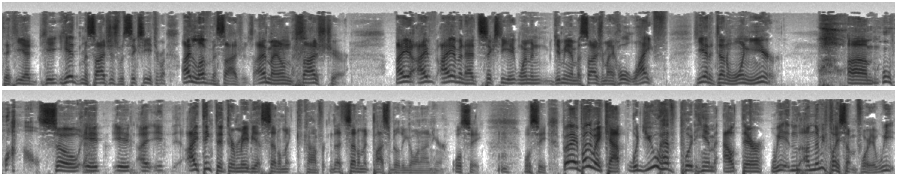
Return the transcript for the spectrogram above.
that he had. He, he had massages with 68 different. I love massages. I have my own massage chair. I I've, I haven't had 68 women give me a massage in my whole life. He had it done in one year. Um, wow. So it, it uh, it I think that there may be a settlement confer- a settlement possibility going on here. We'll see. We'll see. But hey, by the way, Cap, would you have put him out there? We um, let me play something for you. We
